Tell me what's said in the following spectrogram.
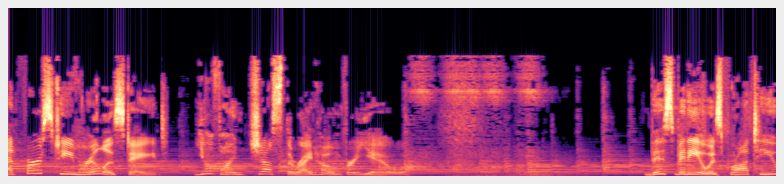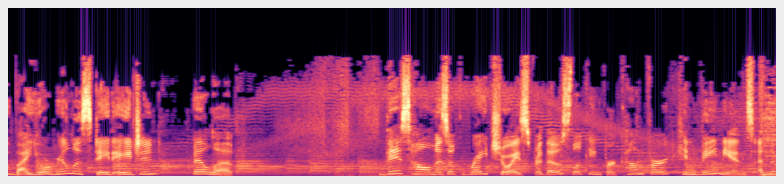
At First Team Real Estate, you'll find just the right home for you. This video is brought to you by your real estate agent, Philip. This home is a great choice for those looking for comfort, convenience, and the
